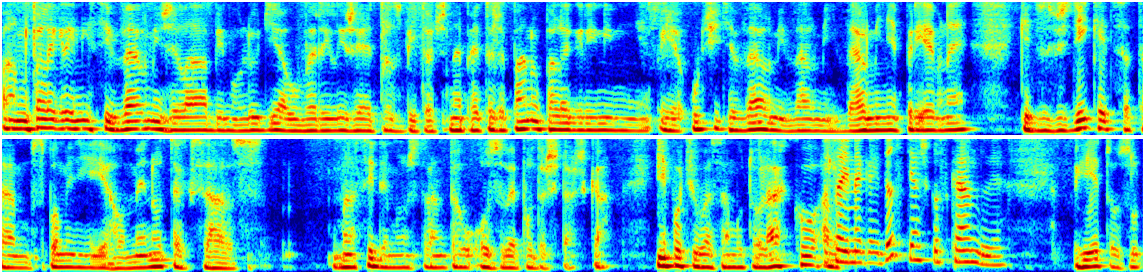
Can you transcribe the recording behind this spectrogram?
Pán Pellegrini si veľmi želá, aby mu ľudia uverili, že je to zbytočné, pretože pánu Pellegrini mu je určite veľmi, veľmi, veľmi nepríjemné, keď vždy, keď sa tam spomenie jeho meno, tak sa z masy demonstrantov ozve podržtaška. Nepočúva sa mu to ľahko. Ale... To sa inak aj dosť ťažko skanduje je to zl-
